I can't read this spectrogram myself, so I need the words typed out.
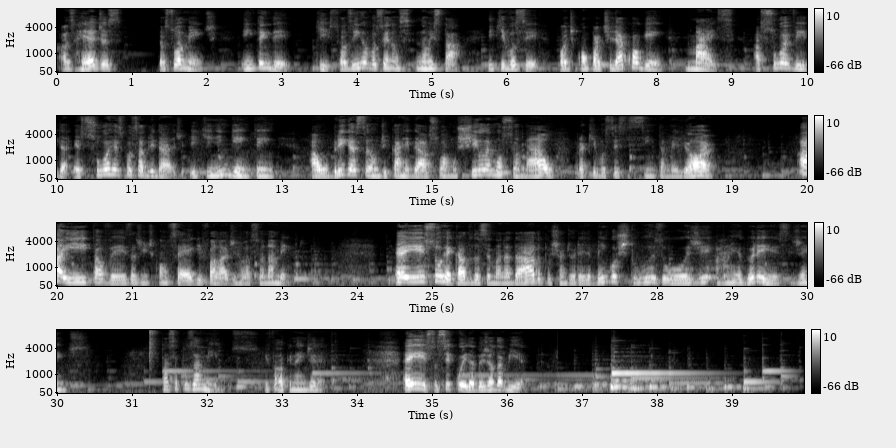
as rédeas da sua mente e entender que sozinho você não, não está e que você pode compartilhar com alguém, mas a sua vida é sua responsabilidade e que ninguém tem a obrigação de carregar a sua mochila emocional para que você se sinta melhor, aí talvez a gente consegue falar de relacionamento. É isso, recado da semana dado, puxão de orelha bem gostoso hoje. Ai, adorei esse, gente. Passa pros amigos e fala que não é indireta. É isso, se cuida, beijão da Bia.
